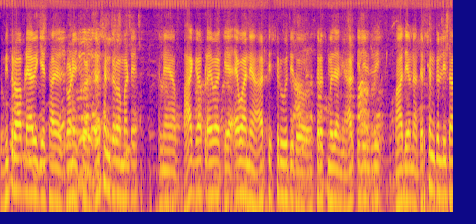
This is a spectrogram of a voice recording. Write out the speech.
તો મિત્રો, આપણે આવી ગયા થાય દ્રોણેશ્વર દર્શન કરવા માટે અને ભાગ આપણે એવા કે એવા ને આરતી શરૂ હતી તો સરસ મજાની આરતી લીધી. મહાદેવના દર્શન કરી લીધા.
